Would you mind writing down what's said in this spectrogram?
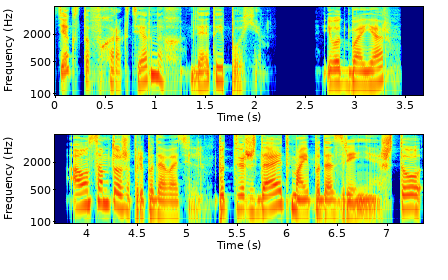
текстов, характерных для этой эпохи. И вот Бояр, а он сам тоже преподаватель, подтверждает мои подозрения, что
